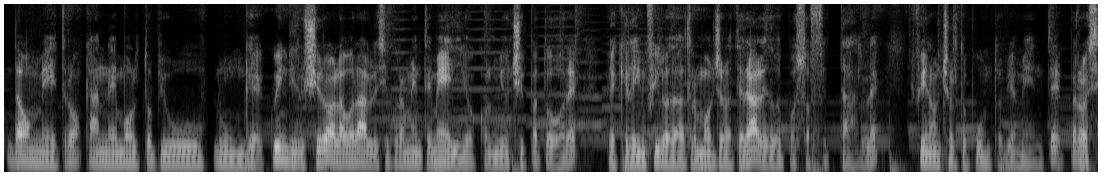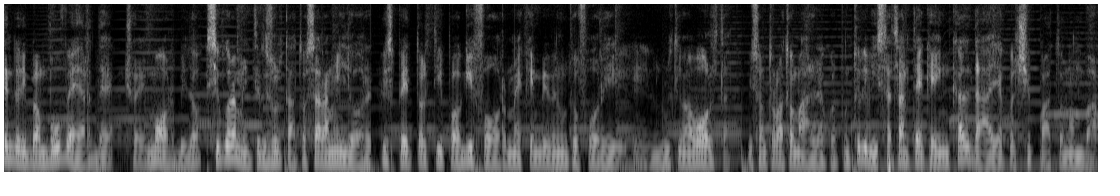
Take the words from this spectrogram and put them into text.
da un metro, canne molto più lunghe, quindi riuscirò a lavorarle sicuramente meglio col mio cippatore perché le infilo dalla tramoggia laterale dove posso affettarle fino a un certo punto ovviamente, però essendo di bambù verde, cioè morbido, sicuramente il risultato sarà migliore rispetto al tipo aghiforme che mi è venuto fuori eh, l'ultima volta. Mi sono trovato male da quel punto di vista, tant'è che in caldaia quel cippato non va.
